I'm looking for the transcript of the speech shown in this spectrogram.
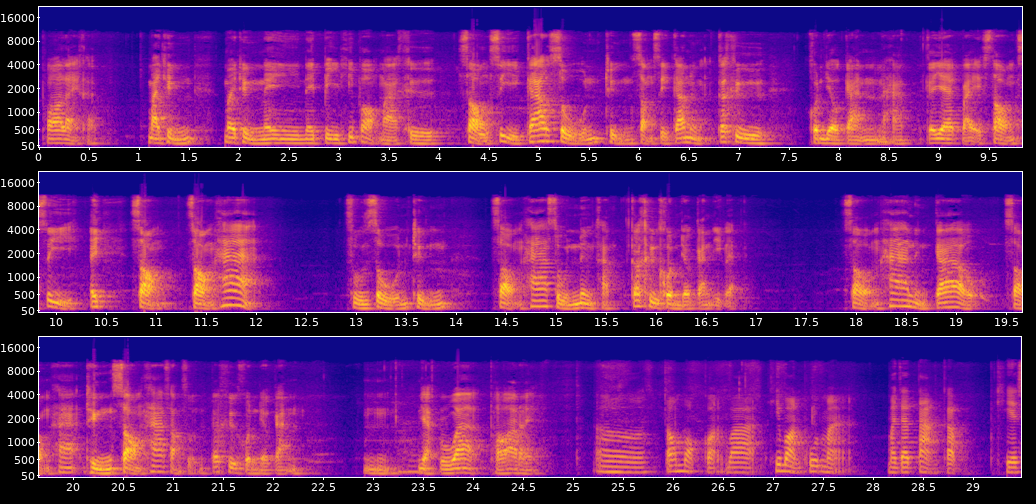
เพราะอะไรครับ หมายถึงหมายถึงในในปีที่บอกมาคือ 2490 ถึง 2491 ก็คือคนเดียวกันนะครับ ก็แยกไป 24 เอ้ย2 2500 ถึง 2501 ครับ ก็คือคนเดียวกันอีกแหละ 2519 25ถึง2520ก็คือคนเดียวกัน อืม อยากรู้ว่าเพราะอะไร เอ่อต้องบอกก่อนว่าที่บอลพูดมา มันจะต่างกับเคส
